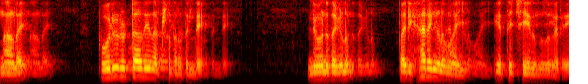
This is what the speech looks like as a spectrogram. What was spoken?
നാളെ പൂരുരുട്ടാതി നക്ഷത്രത്തിന്റെ ന്യൂനതകളും പരിഹാരങ്ങളുമായി എത്തിച്ചേരുന്നതുവരെ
